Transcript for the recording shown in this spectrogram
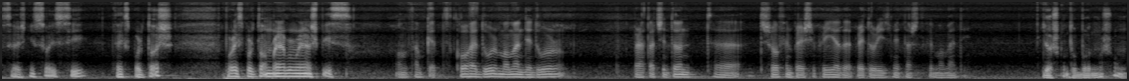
Se është njësoj si të eksportosh, por eksporton mrena për mrena shpisë. Unë them këtë, kohë e dur, moment i dur, Për ata që don me të shofin për Shqipëria dhe për turizmit është ky momenti. Jo shkon të bëhet më shumë.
